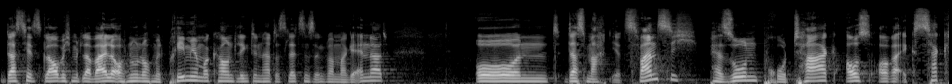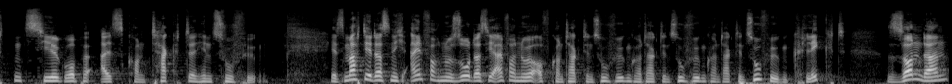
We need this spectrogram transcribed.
das jetzt, glaube ich, mittlerweile auch nur noch mit Premium-Account. LinkedIn hat das letztens irgendwann mal geändert. Und das macht ihr. 20 Personen pro Tag aus eurer exakten Zielgruppe als Kontakte hinzufügen. Jetzt macht ihr das nicht einfach nur so, dass ihr einfach nur auf Kontakt hinzufügen, Kontakt hinzufügen, Kontakt hinzufügen klickt, sondern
